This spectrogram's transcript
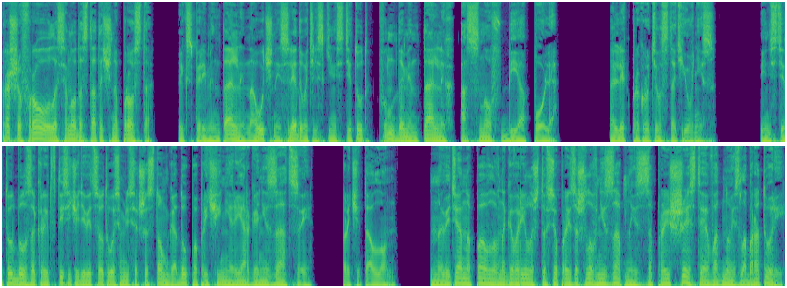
Расшифровывалось оно достаточно просто. Экспериментальный научно-исследовательский институт фундаментальных основ биополя. Олег прокрутил статью вниз. Институт был закрыт в 1986 году по причине реорганизации, прочитал он. Но ведь Анна Павловна говорила, что все произошло внезапно из-за происшествия в одной из лабораторий.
